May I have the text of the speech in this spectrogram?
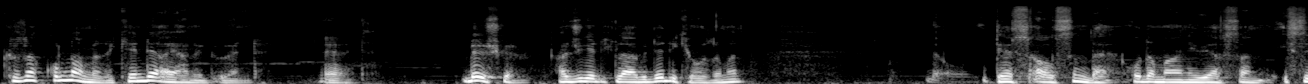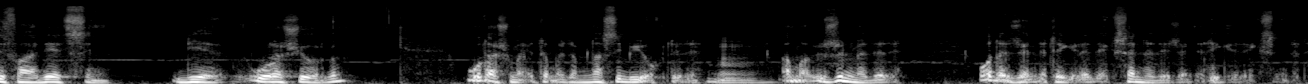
Kızak kullanmadı. Kendi ayağına güvendi. Evet. Beş gün. Hacı Gedikli abi dedi ki o zaman ders alsın da o da maneviyattan istifade etsin diye uğraşıyordum. Uğraşma Ethem hocam nasibi yok dedi. Ama üzülme dedi. O da cennete girecek, sen de cennete gireceksin dedi.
